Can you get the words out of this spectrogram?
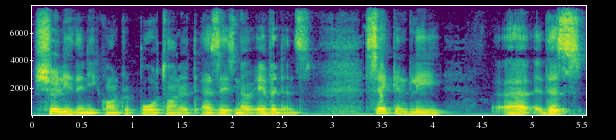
surely then he can't report on it as there's no evidence. Secondly uh, this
